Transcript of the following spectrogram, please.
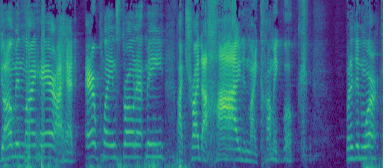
gum in my hair. I had airplanes thrown at me. I tried to hide in my comic book, but it didn't work.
